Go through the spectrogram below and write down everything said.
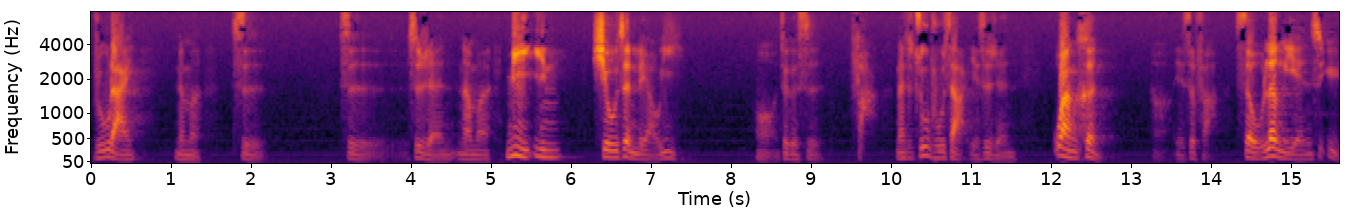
如来那么是是是人，那么密因修正了义哦，这个是法，那是诸菩萨也是人，万恨啊也是法，守楞严是欲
